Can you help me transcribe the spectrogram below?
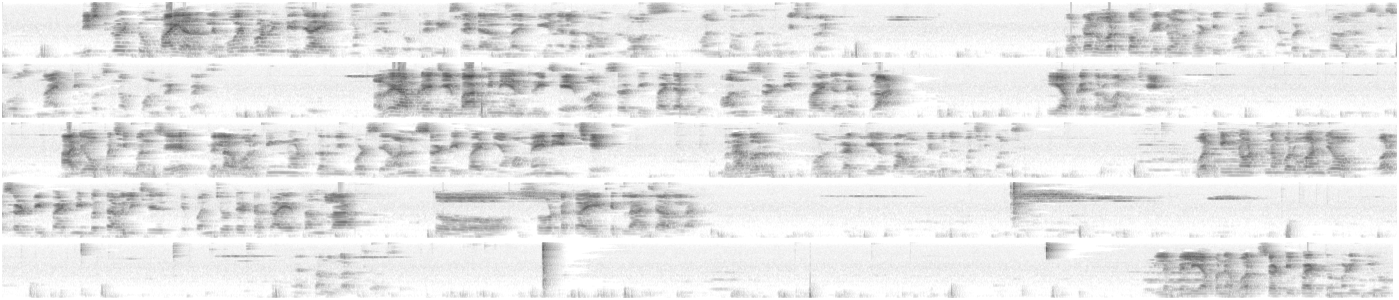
destroy to fire એટલે કોઈ પણ રીતે જાય મટીરિયલ તો ક્રેડિટ સાઇડ આવે by PNL account loss one thousand destroy total work complete on 31st December 2006 was 90% of contract price. હવે આપણે જે બાકીની એન્ટ્રી છે વર્ક સર્ટિફાઈડ આવ્યું અનસર્ટિફાઈડ અને પ્લાન્ટ એ આપણે કરવાનું છે. આ પછી બનશે, પેલા વર્કિંગ નોટ કરવી પડશે અનસર્ટિફાઈડની મેઇન ઈ છે. બરાબર? કોન્ટ્રાક્ટી અકાઉન્ટ ને બધું પછી બનશે. વર્કિંગ નોટ નંબર વન જો વર્ક સર્ટિફાઈડની બતાવેલી છે કે પંચોતેર ટકા એ ત્રણ લાખ, તો સો ટકા એ કેટલા? ચાર લાખ. ત્રણ લાખ છે એટલે પેલી આપણને વર્ક સર્ટિફાઈડ તો મળી ગયું.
